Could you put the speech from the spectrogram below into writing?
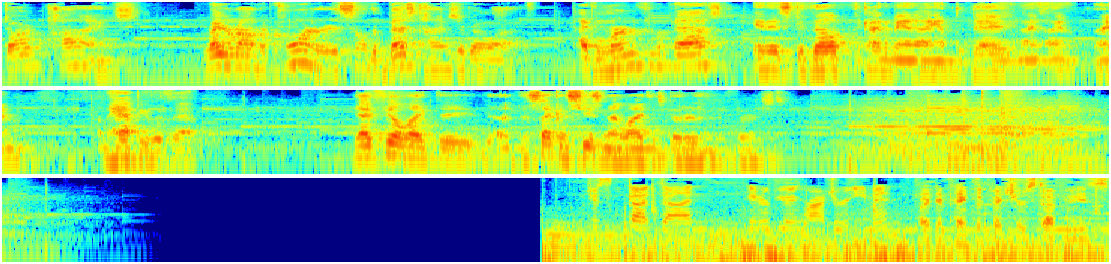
dark times, right around the corner is some of the best times of our lives. I've learned from the past, and it's developed the kind of man I am today, and I, am I'm, I'm I'm happy with that. Yeah, I feel like the the second season of life is better than the first. Paint the picture, Stephanie's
